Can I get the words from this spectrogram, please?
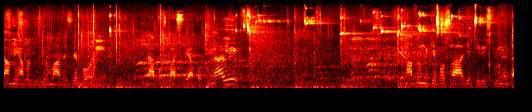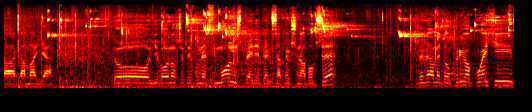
καμία από τις δύο ομάδες δεν μπορεί να αποσπαστεί από την άλλη. Να δούμε και πώς θα διαχειριστούν τα καμάρια το γεγονός ότι έχουν έρθει μόλις 5 παίκτες θα παίξουν απόψε. Βέβαια με το κρύο που έχει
